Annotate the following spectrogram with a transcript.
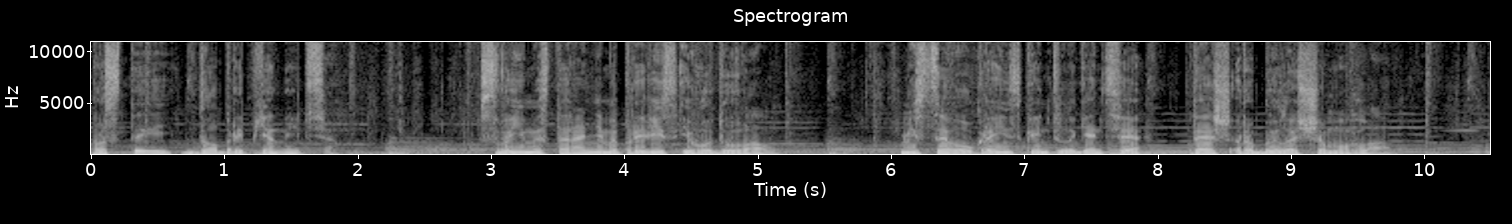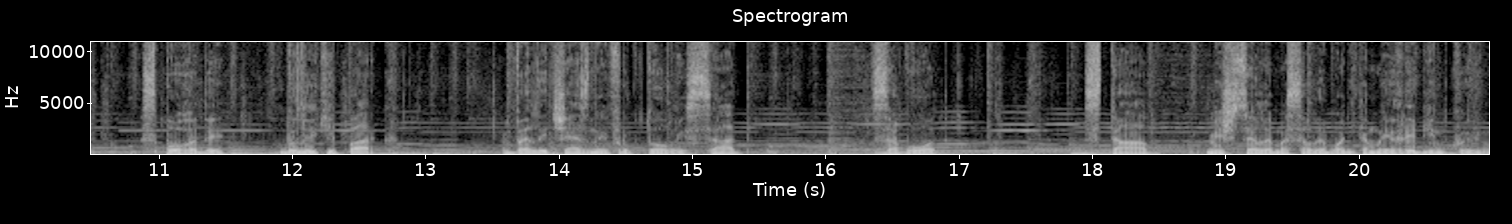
простий, добрий п'яниця. Своїми стараннями привіз і годував. Місцева українська інтелігенція теж робила, що могла. Спогади, великий парк, величезний фруктовий сад, завод, став між селами Саливоньками і Гребінкою.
